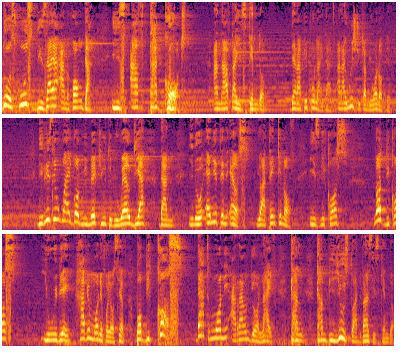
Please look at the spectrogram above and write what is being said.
those whose desire and hunger is after God and after his kingdom. There are people like that, and I wish you can be one of them. The reason why God will make you to be wealthier than you know anything else you are thinking of is because not because you will be having money for yourself, but because that money around your life can can be used to advance his kingdom.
